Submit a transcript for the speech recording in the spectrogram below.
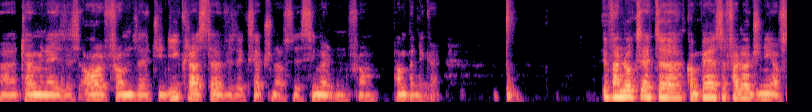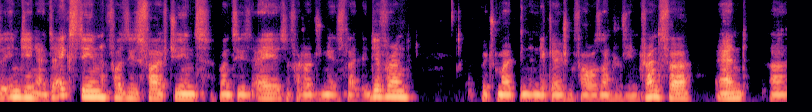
uh, terminases all from the GD cluster with the exception of the singleton from pumpernickel. If one looks at the compares the phylogeny of the intein and the extein for these five genes, one sees A, the phylogeny is slightly different, which might be an indication for horizontal gene transfer, and uh,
